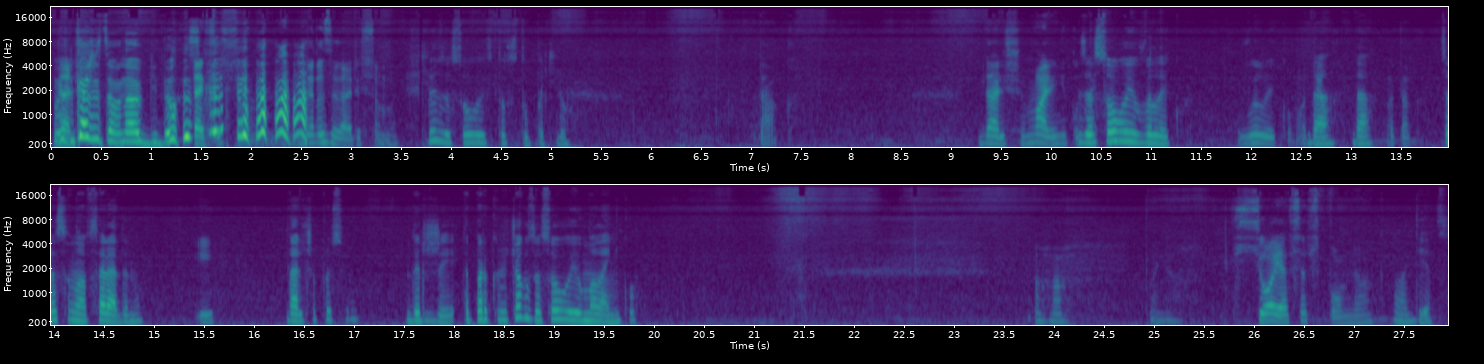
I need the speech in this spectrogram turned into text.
Мені кажеться, вона обідалась. Так, і все. Не розговарюй со мною. Петлю засовую в товсту петлю. Так. Далі, маленьку. Засовую в велику. Велику. Отак? Да, да. Отак. Засунула всередину. І. Далі просунь. Держи. Тепер крючок засовую маленьку. Ага. Поняла. Все, я все вспомнила. Молодець.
